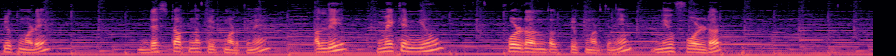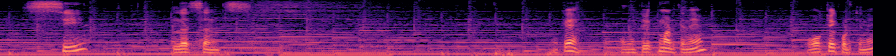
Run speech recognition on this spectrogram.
ಕ್ಲಿಕ್ ಮಾಡಿ ಡೆಸ್ಕ್ಟಾಪ್ನ ಕ್ಲಿಕ್ ಮಾಡ್ತೀನಿ. ಅಲ್ಲಿ ಮೇಕ್ ಎ ನ್ಯೂ ಫೋಲ್ಡರ್ ಅಂತ ಕ್ಲಿಕ್ ಮಾಡ್ತೀನಿ. New folder C lessons okay, ಅದನ್ನು ಕ್ಲಿಕ್ ಮಾಡ್ತೀನಿ. ಓಕೆ ಕೊಡ್ತೀನಿ.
